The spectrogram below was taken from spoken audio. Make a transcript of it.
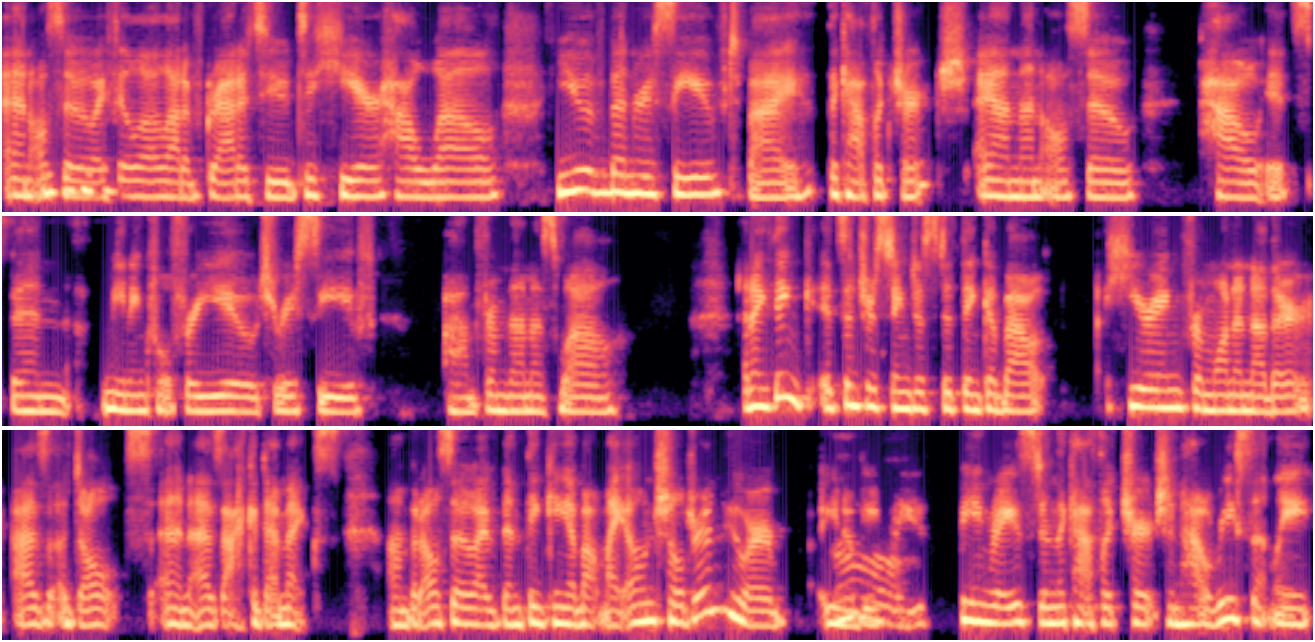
and also I feel a lot of gratitude to hear how well you have been received by the Catholic Church and then also how it's been meaningful for you to receive um, from them as well. And I think it's interesting just to think about hearing from one another as adults and as academics. Um, but also, I've been thinking about my own children who are, you know, oh. being, raised, being raised in the Catholic Church and how recently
